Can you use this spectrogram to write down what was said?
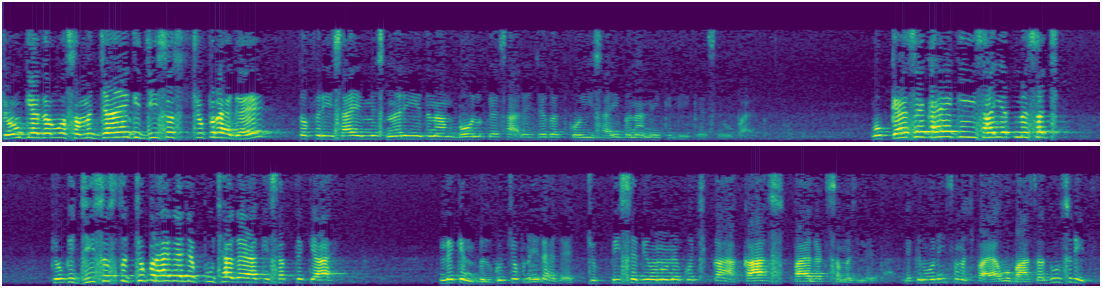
क्योंकि अगर वो समझ जाएँ कि जीसस चुप रह गए तो फिर ईसाई मिशनरी इतना बोल के सारे जगत को ईसाई बनाने के लिए कैसे उपाय वो कैसे कहे कि ईसाइयत में सच? क्योंकि जीसस तो चुप रह गए जब पूछा गया कि सत्य क्या है। लेकिन बिल्कुल चुप नहीं रह गए। चुप्पी से भी उन्होंने कुछ कहा, काश पायलट समझ लेता। लेकिन वो नहीं समझ पाया, वो भाषा दूसरी थी।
